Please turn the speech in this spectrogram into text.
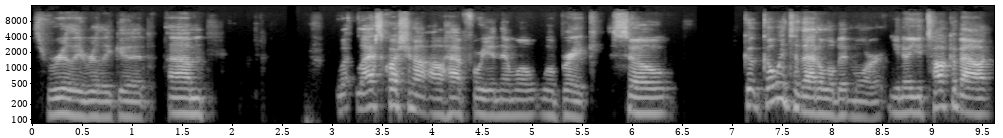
it's really really good um last question I'll have for you, and then we'll we'll break. So, go, go into that a little bit more. You know, you talk about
